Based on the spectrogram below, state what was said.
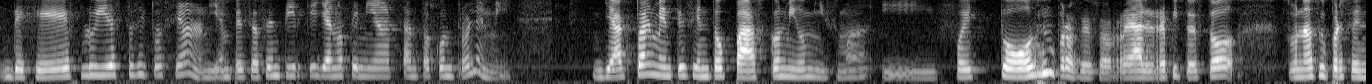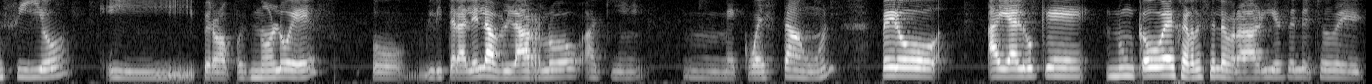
dejé fluir esta situación y empecé a sentir que ya no tenía tanto control en mí. Ya actualmente siento paz conmigo misma y fue todo un proceso real. Repito, esto suena súper sencillo, y, pero pues no lo es. O literal el hablarlo aquí me cuesta aún. Pero hay algo que nunca voy a dejar de celebrar y es el hecho de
